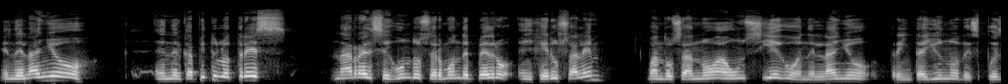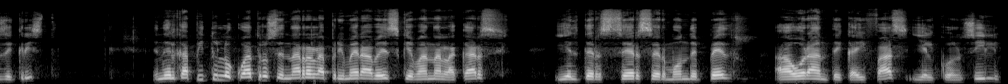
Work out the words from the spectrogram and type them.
En el año, en el capítulo 3, narra el segundo sermón de Pedro en Jerusalén, cuando sanó a un ciego en el año 31 después de Cristo. En el capítulo 4 se narra la primera vez que van a la cárcel y el tercer sermón de Pedro, ahora ante Caifás y el concilio.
